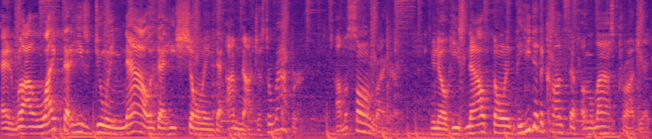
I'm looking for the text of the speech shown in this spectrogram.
And what I like that he's doing now is that he's showing that I'm not just a rapper. I'm a songwriter. You know, he's now throwing, he did the concept on the last project.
